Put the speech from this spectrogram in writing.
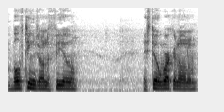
both teams are on the field. They're still working on him.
